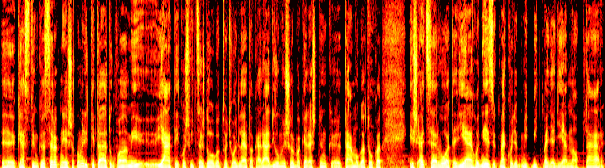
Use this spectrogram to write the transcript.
e, kezdtünk összerakni, és akkor mindig kitaláltunk valami játékos, vicces dolgot, hogy hogy lehet, akár rádióműsorba kerestünk e, támogatókat, és egyszer volt egy ilyen, hogy nézzük meg, hogy mit, mit megy egy ilyen naptár,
